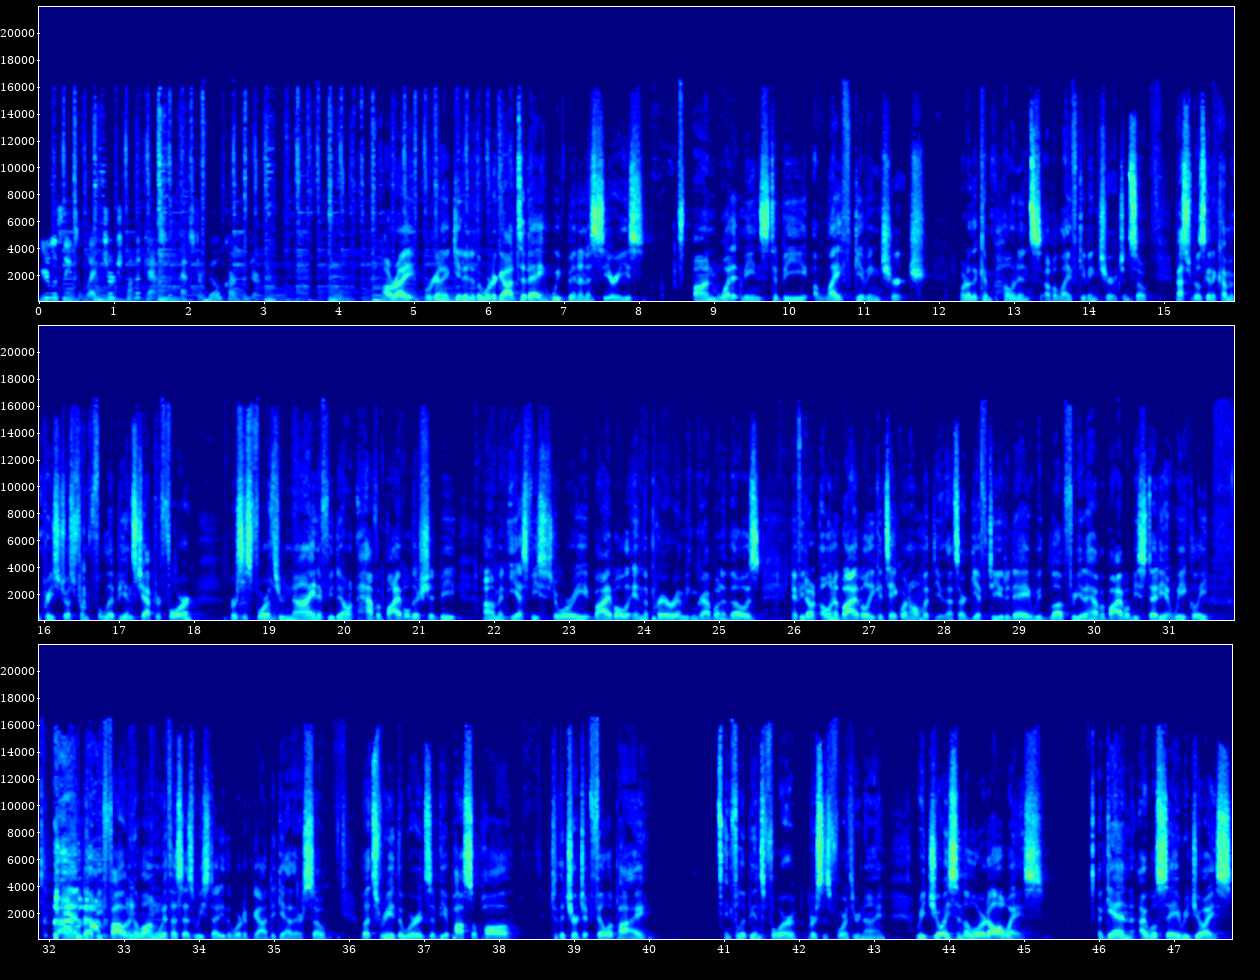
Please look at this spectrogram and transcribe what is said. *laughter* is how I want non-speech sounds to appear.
You're listening to Life Church Podcast with Pastor Bill Carpenter. All right, we're going to get into the Word of God today. We've been in a series on what it means to be a life giving church. What are the components of a life giving church? And so, Pastor Bill's going to come and preach to us from Philippians chapter 4, verses 4 through 9. If you don't have a Bible, there should be um, an ESV Story Bible in the prayer room. You can grab one of those. If you don't own a Bible, you can take one home with you. That's our gift to you today. We'd love for you to have a Bible, be studying it weekly and uh, be following along with us as we study the Word of God together. So let's read the words of the Apostle Paul to the church at Philippi in Philippians 4, verses 4 through 9. Rejoice in the Lord always. Again, I will say, rejoice.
